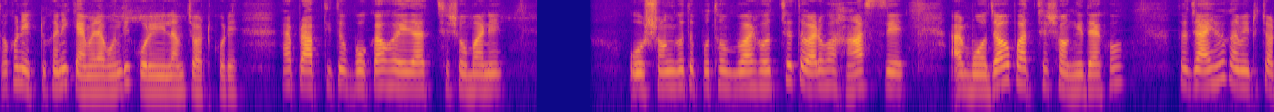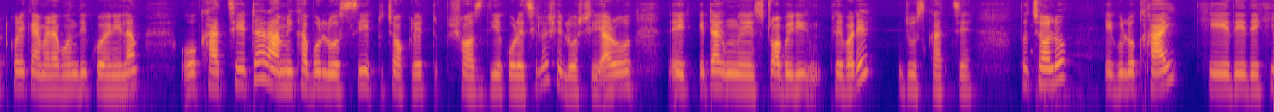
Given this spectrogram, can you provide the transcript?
তখন একটুখানি ক্যামেরাবন্দি করে নিলাম চট করে। আর প্রাপ্তি তো বোকা হয়ে যাচ্ছে সমানে। ওর সঙ্গে তো প্রথমবার হচ্ছে তো, আর ও হাসছে, আর মজাও পাচ্ছে সঙ্গে, দেখো। তো যাই হোক, আমি একটু চট করে ক্যামেরাবন্দি করে নিলাম। ও খাচ্ছে এটা আর আমি খাব লস্যি একটু চকলেট সস দিয়ে করেছিল সেই লস্যি। আর ও এটা স্ট্রবেরি ফ্লেভারে জুস খাচ্ছে। তো চলো এগুলো খাই খেয়ে দিয়ে দেখি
